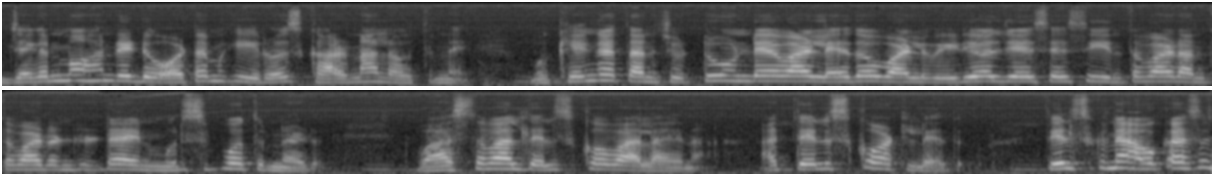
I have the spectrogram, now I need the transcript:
జగన్మోహన్ రెడ్డి ఓటమికి ఈరోజు కారణాలు అవుతున్నాయి. ముఖ్యంగా తన చుట్టూ ఉండేవాళ్ళు ఏదో వాళ్ళు వీడియోలు చేసేసి ఇంతవాడు అంతవాడు అంటుంటే ఆయన మురిసిపోతున్నాడు. వాస్తవాలు తెలుసుకోవాలి ఆయన. అది తెలుసుకోవట్లేదు. తెలుసుకునే అవకాశం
